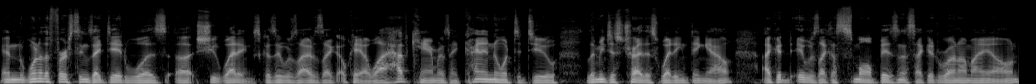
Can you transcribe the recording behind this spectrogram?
and one of the first things i did was uh, shoot weddings because it was i was like okay well i have cameras. I kind of know what to do. Let me just try this wedding thing out. I could it was like a small business i could run on my own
